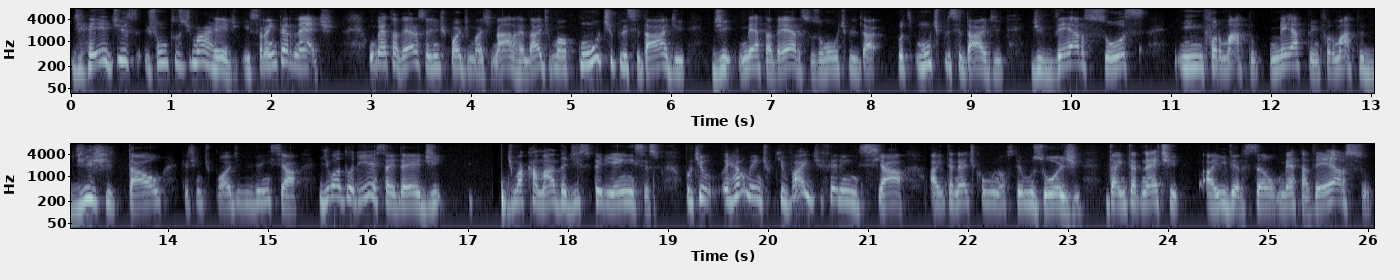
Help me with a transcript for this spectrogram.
de, redes juntos de uma rede. Isso na internet. O metaverso, a gente pode imaginar, na realidade, uma multiplicidade de metaversos, uma multiplicidade, de versos em formato meta, em formato digital, que a gente pode vivenciar. E eu adorei essa ideia de de uma camada de experiências, porque realmente o que vai diferenciar a internet como nós temos hoje da internet aí versão metaverso,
